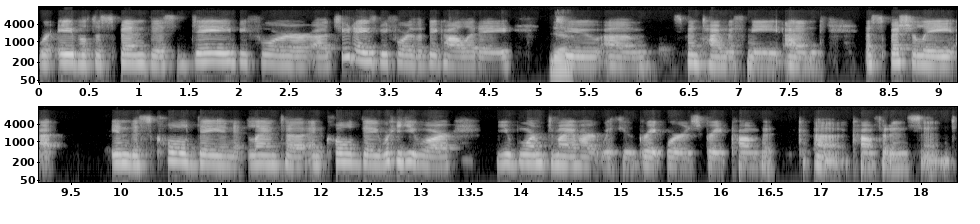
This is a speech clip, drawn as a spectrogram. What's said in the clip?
were able to spend this day before, uh, two days before the big holiday, yeah. to um, spend time with me. And especially uh, in this cold day in Atlanta and cold day where you are, you warmed my heart with your great words, great com- uh, confidence. And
